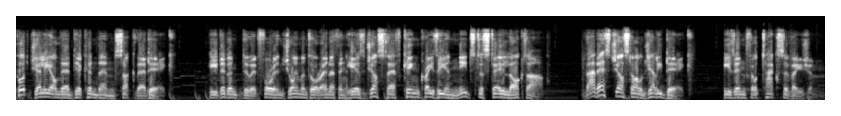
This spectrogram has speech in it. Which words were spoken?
Put jelly on their dick and then suck their dick. He didn't do it for enjoyment or anything he is just f-king crazy and needs to stay locked up. That's just all jelly dick. He's in for tax evasion.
